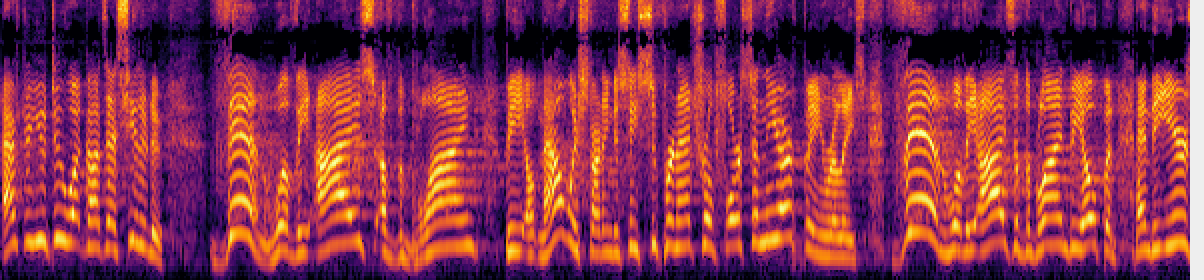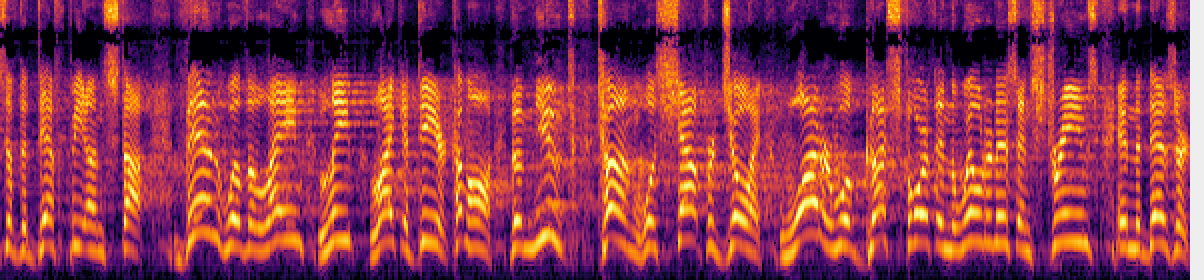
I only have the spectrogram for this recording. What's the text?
after you do what God's asked you to do, then will the eyes of the blind be. Oh, now we're starting to see supernatural force in the earth being released. Then will the eyes of the blind be open and the ears of the deaf be unstopped. Then will the lame leap like a deer. Come on. The mute tongue will shout for joy. Water will gush forth in the wilderness and streams in the desert.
